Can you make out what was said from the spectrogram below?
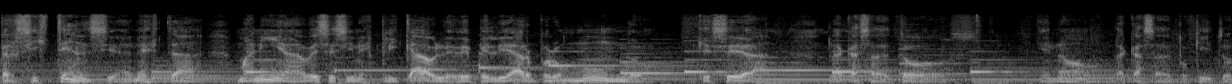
persistencia en esta manía a veces inexplicable de pelear por un mundo que sea la casa de todos y no la casa de poquitos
